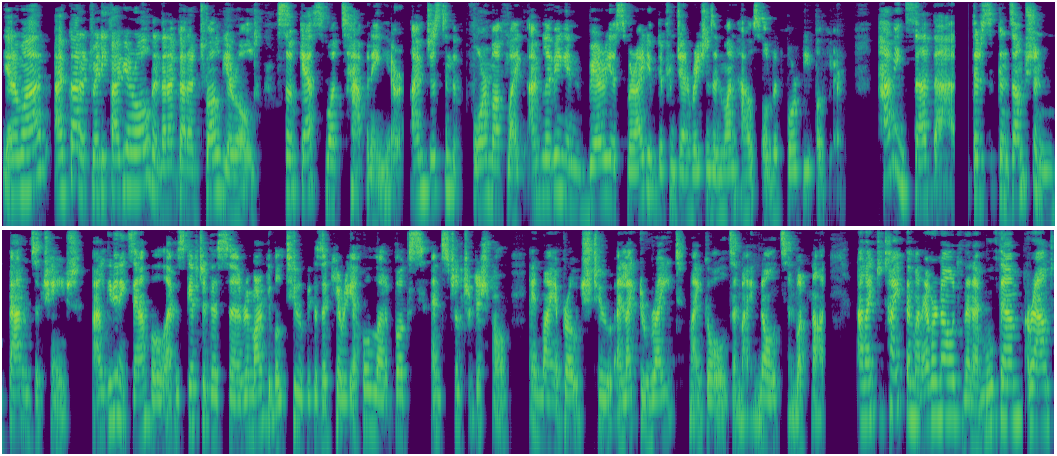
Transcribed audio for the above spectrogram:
you know what? I've got a 25 year old and then I've got a 12 year old. So guess what's happening here? I'm just in the form of like, I'm living in various variety of different generations in one household with four people here. Having said that, there's consumption patterns have changed. I'll give you an example. I was gifted this uh, reMarkable 2 because I carry a whole lot of books and still traditional in my approach to, I like to write my goals and my notes and whatnot. I like to type them on Evernote and then I move them around.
